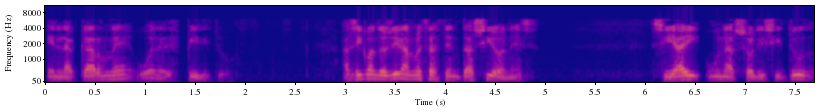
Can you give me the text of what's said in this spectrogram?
en la carne o en el espíritu. Así cuando llegan nuestras tentaciones, si hay una solicitud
